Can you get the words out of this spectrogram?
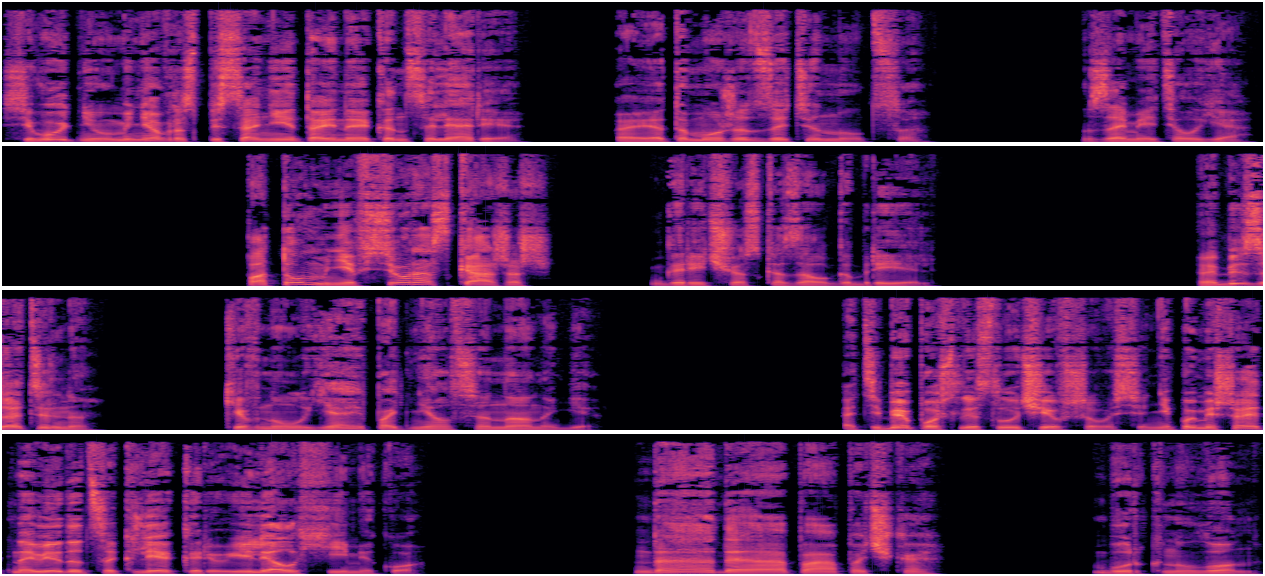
Сегодня у меня в расписании тайная канцелярия, а это может затянуться», — заметил я. «Потом мне все расскажешь», — горячо сказал Габриэль. «Обязательно», — кивнул я и поднялся на ноги. «А тебе после случившегося не помешает наведаться к лекарю или алхимику?» «Да-да, папочка», — буркнул он.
